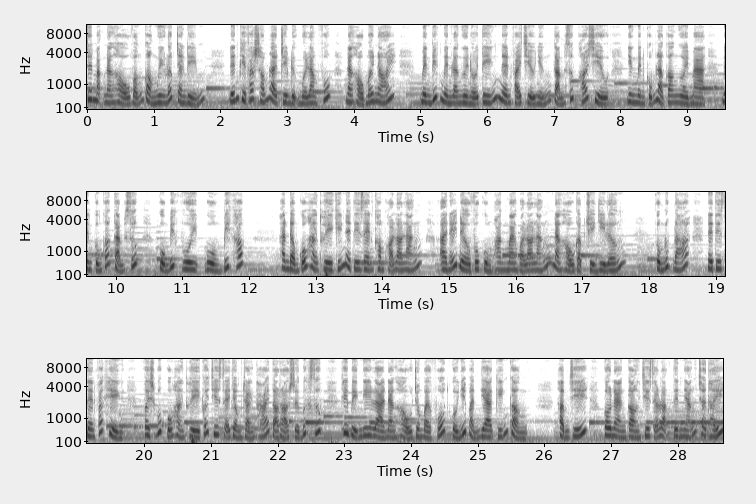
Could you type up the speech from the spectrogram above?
trên mặt nàng hậu vẫn còn nguyên lớp trang điểm. Đến khi phát sóng livestream được 15 phút, nàng hậu mới nói, mình biết mình là người nổi tiếng nên phải chịu những cảm xúc khó chịu, nhưng mình cũng là con người mà, mình cũng có cảm xúc, cũng biết vui, buồn, biết khóc. Hành động của Hoàng Thùy khiến netizen không khỏi lo lắng. Ai nấy đều vô cùng hoang mang và lo lắng nàng hậu gặp chuyện gì lớn. Cùng lúc đó, netizen phát hiện Facebook của Hoàng Thùy có chia sẻ dòng trạng thái tỏ rõ sự bức xúc khi bị nghi là nàng hậu trong bài phốt của nhiếp ảnh gia Kiến Cận. Thậm chí, cô nàng còn chia sẻ loạt tin nhắn cho thấy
